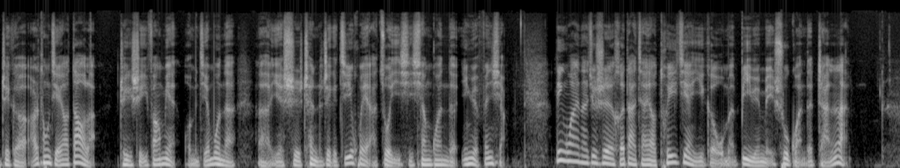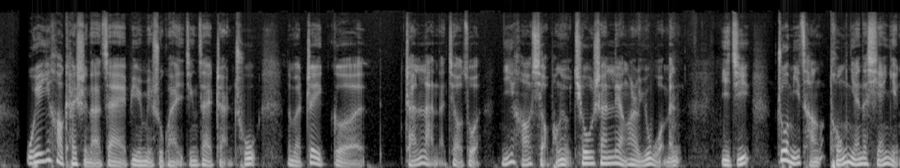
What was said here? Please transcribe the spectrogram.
这个儿童节要到了，这是一方面。我们节目呢，呃，也是趁着这个机会啊，做一些相关的音乐分享。另外呢，就是和大家要推荐一个我们碧云美术馆的展览。五月一号开始呢，在碧云美术馆已经在展出。那么这个展览呢，叫做《你好，小朋友》，秋山亮二与我们，以及捉迷藏童年的显影，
